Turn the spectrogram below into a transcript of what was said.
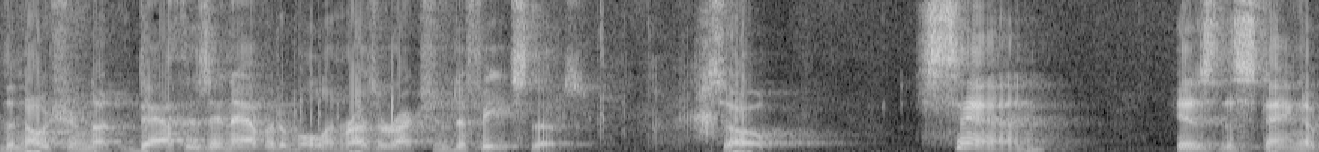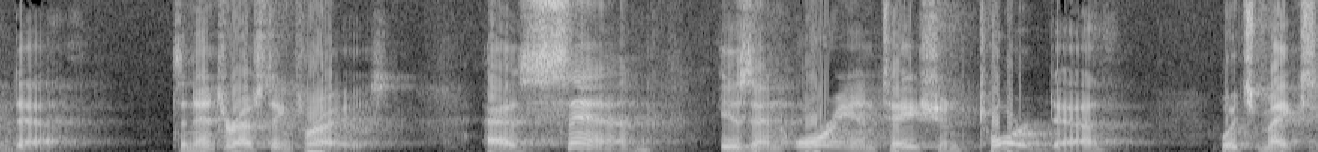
the notion that death is inevitable and resurrection defeats this. So, Sin is the sting of death. It's an interesting phrase. As sin is an orientation toward death, which makes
